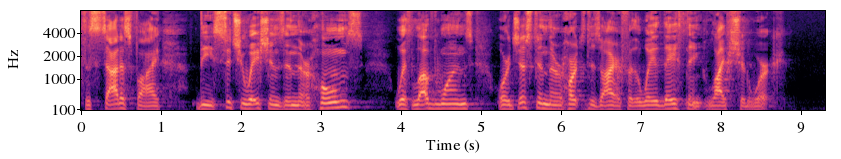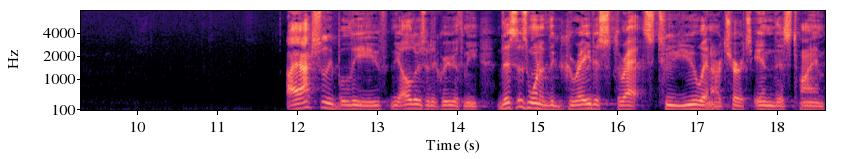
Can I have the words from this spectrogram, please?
to satisfy the situations in their homes with loved ones or just in their heart's desire for the way they think life should work. I actually believe, the elders would agree with me, this is one of the greatest threats to you and our church in this time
